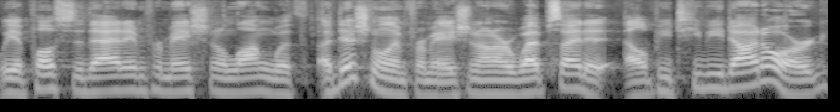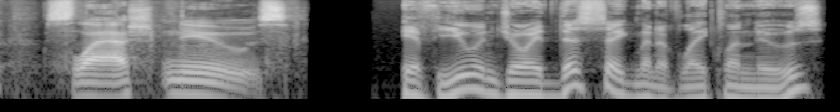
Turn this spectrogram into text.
We have posted that information along with additional information on our website at lptv.org/news. If you enjoyed this segment of Lakeland News,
